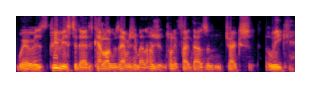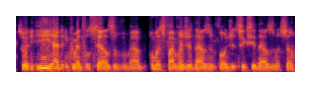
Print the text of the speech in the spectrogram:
whereas previous to that, his catalog was averaging about 125,000 tracks a week. So he had incremental sales of about almost 500,000, 460,000 or so.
